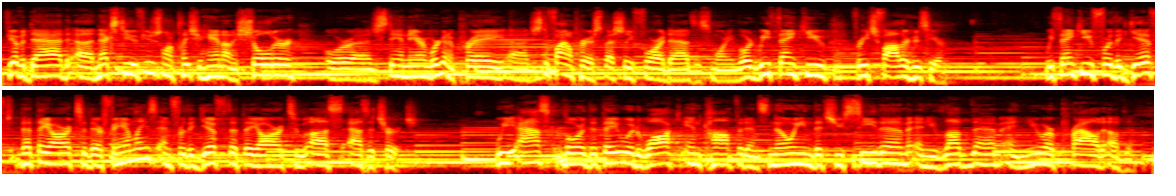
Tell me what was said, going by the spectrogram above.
If you have a dad uh, next to you, if you just want to place your hand on his shoulder or uh, stand near him, we're going to pray uh, just a final prayer, especially for our dads this morning. Lord, we thank you for each father who's here. We thank you for the gift that they are to their families and for the gift that they are to us as a church. We ask, Lord, that they would walk in confidence, knowing that you see them and you love them and you are proud of them.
